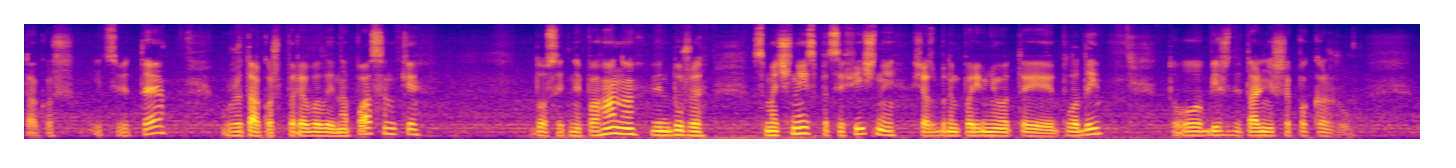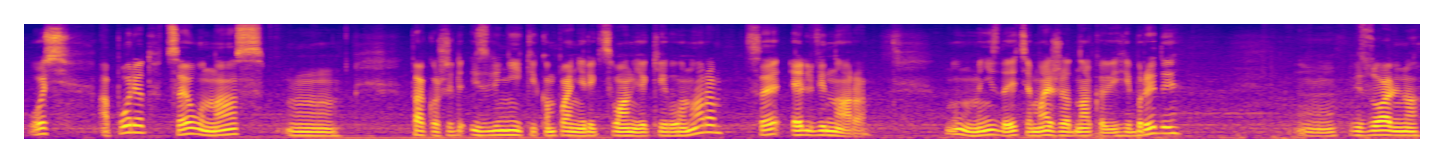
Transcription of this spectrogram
також і цвіте. Вже також перевели на пасинки. Досить непогано. Він дуже смачний, специфічний. Зараз будемо порівнювати плоди, то більш детальніше покажу. Ось, а поряд це у нас м, також із лінійки компанії Rix One, як і Leonara, це Elvinara. Ну, мені здається, майже однакові гібриди. Візуально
